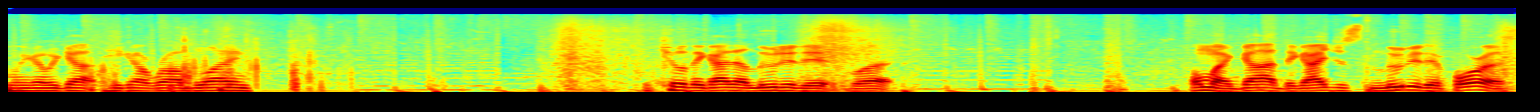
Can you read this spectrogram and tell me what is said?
Oh my god, we got he got robbed blind. We killed the guy that looted it, but oh my god, the guy just looted it for us.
